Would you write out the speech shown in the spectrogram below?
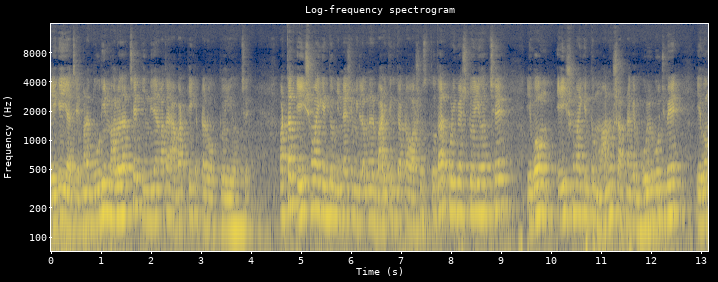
লেগেই আছে। মানে দুদিন ভালো যাচ্ছে, তিন দিনের মাথায় আবার ঠিক একটা রোগ তৈরি হচ্ছে। অর্থাৎ এই সময় কিন্তু মিন্নাসী মিল্লগ্নের বাড়িতে কিন্তু একটা অসুস্থতার পরিবেশ তৈরি হচ্ছে এবং এই সময় কিন্তু মানুষ আপনাকে ভুল বুঝবে এবং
